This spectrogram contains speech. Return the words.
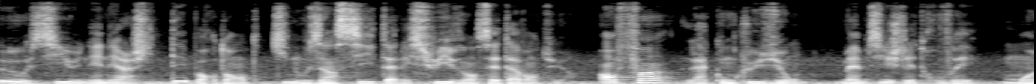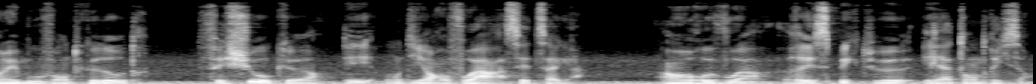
eux aussi une énergie débordante qui nous incite à les suivre dans cette aventure. Enfin, la conclusion, même si je l'ai trouvée moins émouvante que d'autres, fait chaud au cœur et on dit au revoir à cette saga. Un revoir respectueux et attendrissant.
